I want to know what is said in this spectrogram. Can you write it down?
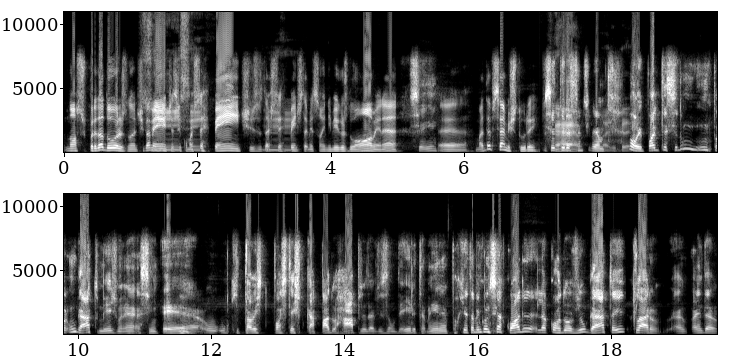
nossos predadores, né, antigamente, Sim, assim como as sim. Serpentes, das Uhum. serpentes também são inimigas do homem, né? Sim. É, mas deve ser a mistura aí. Isso é interessante mesmo. Pode crer. Bom, e pode ter sido um, um- um gato mesmo, né? Assim, é, o, o que talvez possa ter escapado rápido da visão dele também, né? Porque também quando você acorda, ele acordou, viu o gato aí, claro, é, ainda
